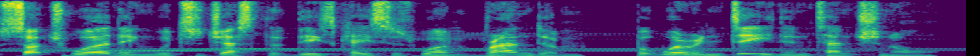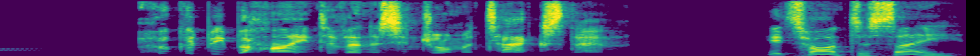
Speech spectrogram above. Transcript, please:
Such wording would suggest that these cases weren't random, but were indeed intentional. Who could be behind Havana syndrome attacks then? It's hard to say.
